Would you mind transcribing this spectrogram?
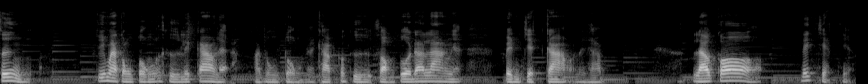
ซึ่งที่มาตรงๆก็คือเลข 9 แหละ มาตรงๆนะครับ ก็คือ 2 ตัวด้านล่างเนี่ยเป็น 79 นะครับ แล้วก็เลข 7 เนี่ย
